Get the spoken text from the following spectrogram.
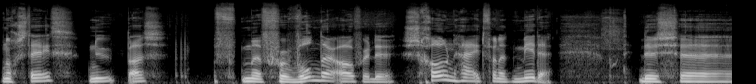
nog steeds, nu pas, me verwonder over de schoonheid van het midden. Dus eh,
